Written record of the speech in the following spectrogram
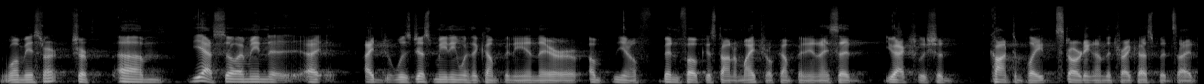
You want me to start? Sure. Um, yeah. So, I mean, uh, I. I was just meeting with a company, and they're, um, you know, been focused on a mitral company, and I said, you actually should contemplate starting on the tricuspid side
